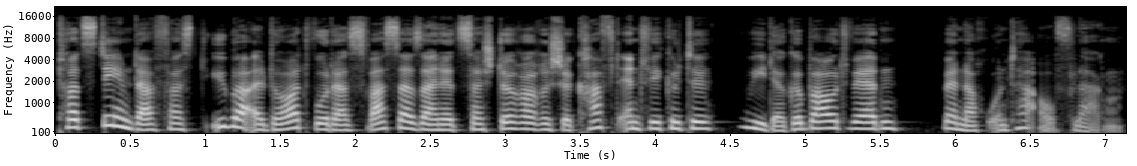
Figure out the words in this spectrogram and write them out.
Trotzdem darf fast überall dort, wo das Wasser seine zerstörerische Kraft entwickelte, wieder gebaut werden, wenn auch unter Auflagen.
